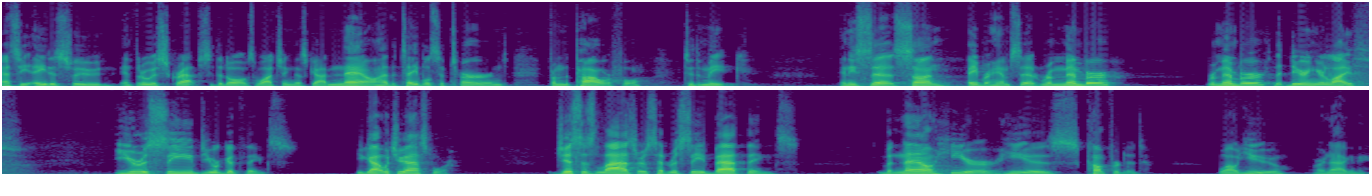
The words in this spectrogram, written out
as he ate his food and threw his scraps to the dogs, watching this guy? Now, how the tables have turned from the powerful to the meek. And he says, Son, Abraham said, Remember, remember that during your life you received your good things. You got what you asked for. Just as Lazarus had received bad things but now here he is comforted while you are in agony.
